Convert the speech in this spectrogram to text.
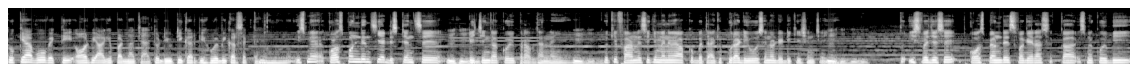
तो क्या वो व्यक्ति और भी आगे पढ़ना चाहे तो ड्यूटी करके हुए भी कर सकते हैं। इसमें कॉरस्पॉन्डेंस या डिस्टेंस से टीचिंग हम्म, का कोई प्रावधान नहीं है। क्योंकि फार्मेसी की मैंने आपको बताया कि पूरा डिवोशन और डेडिकेशन चाहिए। तो इस वजह से कॉस्पेंडेंस वगैरह का इसमें कोई भी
